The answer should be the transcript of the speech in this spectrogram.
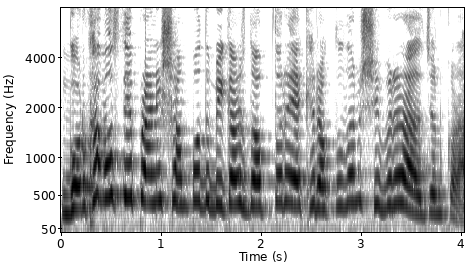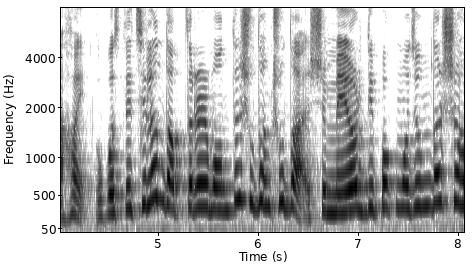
গোর্খাবস্তি প্রাণী সম্পদ বিকাশ দপ্তরে এক রক্তদান শিবিরের আয়োজন করা হয়। উপস্থিত ছিলেন দপ্তরের মন্ত্রী সুধাংশু দাস, মেয়র দীপক মজুমদার সহ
